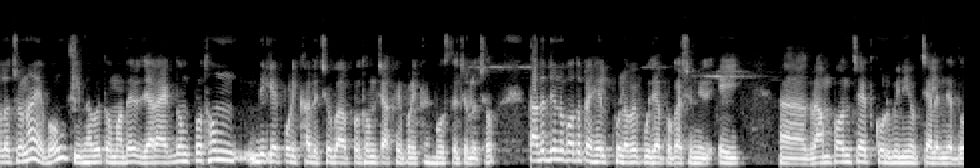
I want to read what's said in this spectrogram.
আলোচনা এবং কীভাবে তোমাদের যারা একদম প্রথম দিকের পরীক্ষা দিচ্ছ বা প্রথম চাকরি পরীক্ষায় বসতে চলেছো, তাদের জন্য কতটা হেল্পফুল হবে পূজা প্রকাশনীর এই গ্রাম পঞ্চায়েত কর্মী নিয়োগ চ্যালেঞ্জার দু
